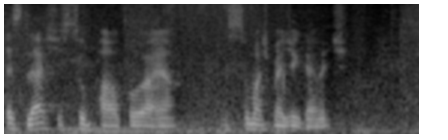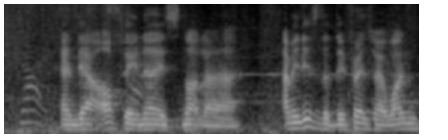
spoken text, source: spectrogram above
This Lash is too powerful right now. There's too much magic damage. And their top offlaner is not a. I mean, this is the difference, right? One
